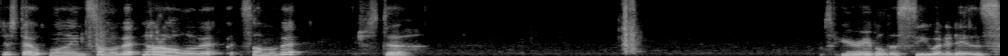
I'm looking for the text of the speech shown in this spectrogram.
Just outline some of it, not all of it, but some of it, just to so you're able to see what it is.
